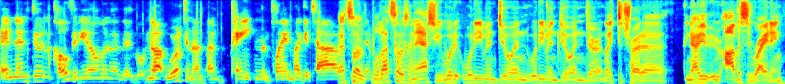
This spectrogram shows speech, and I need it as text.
and then during the COVID, you know, not working, I'm, I'm painting and playing my guitar. That's what. Well, that's what I was going to ask you. What What have you been doing? What have you been doing during like to try to you know you're obviously writing.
